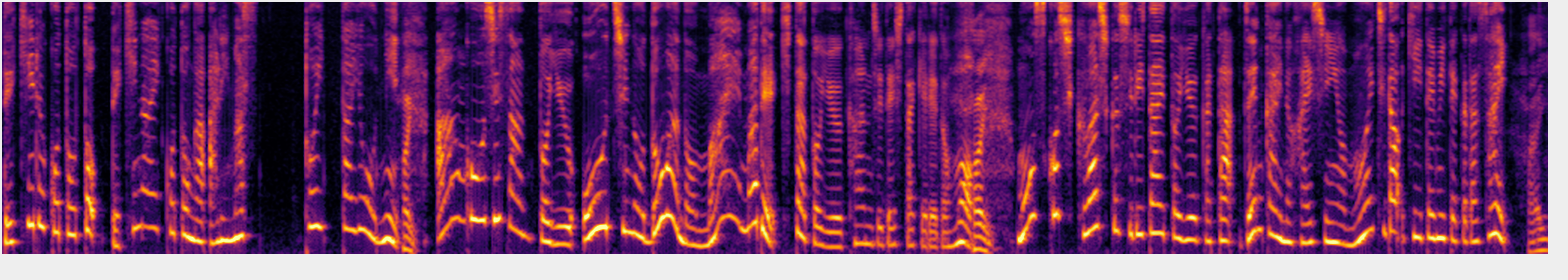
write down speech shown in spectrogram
できることとできないことがあります。といったように、はい、暗号資産というお家のドアの前まで来たという感じでしたけれども、はい、もう少し詳しく知りたいという方、前回の配信をもう一度聞いてみてください。はい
